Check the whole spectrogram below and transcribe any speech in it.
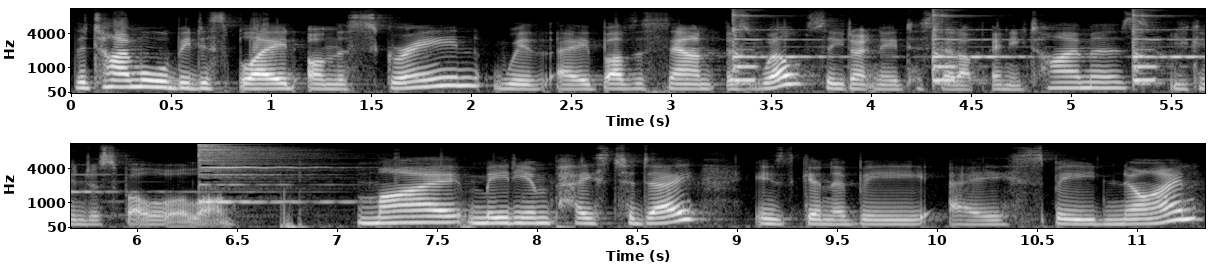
The timer will be displayed on the screen with a buzzer sound as well, so you don't need to set up any timers. You can just follow along. My medium pace today is gonna be a speed nine,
